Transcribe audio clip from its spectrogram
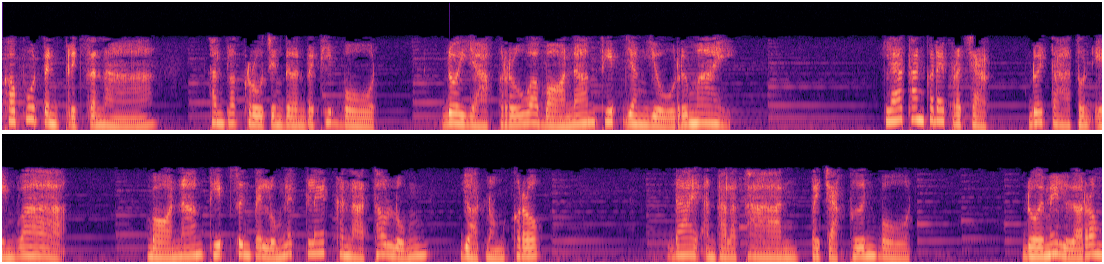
เขาพูดเป็นปริศนา ท่านพระครูจึงเดินไปที่โบสถ์โดยอยากรู้ว่าบ่อน้ำทิพย์ยังอยู่หรือไม่ แล้วท่านก็ได้ประจักษ์ด้วยตาตนเองว่า บ่อน้ำทิพย์ซึ่งเป็นหลุมเล็กๆ ขนาดเท่าหลุม หยอดหนมครก ได้อันตรธานไปจากพื้นโบสถ์โดยไม่เหลือร่อง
